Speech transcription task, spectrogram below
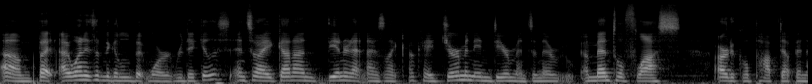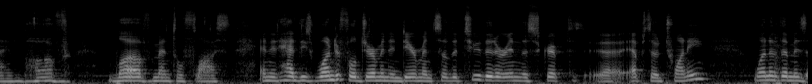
Um, but I wanted something a little bit more ridiculous, and so I got on the internet and I was like, okay, German endearments, and there a mental floss article popped up, and I love love mental floss, and it had these wonderful German endearments. So the two that are in the script, uh, episode twenty. One of them is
